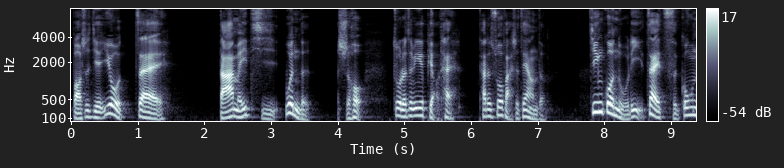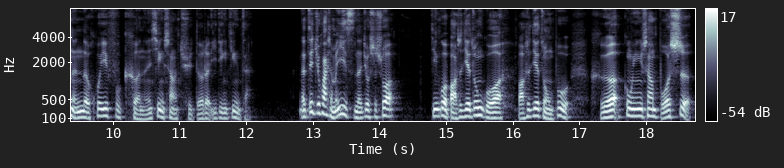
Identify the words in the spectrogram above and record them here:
保时捷又在答媒体问的时候做了这么一个表态，他的说法是这样的：经过努力，在此功能的恢复可能性上取得了一定进展。那这句话什么意思呢？就是说，经过保时捷中国、保时捷总部和供应商博世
